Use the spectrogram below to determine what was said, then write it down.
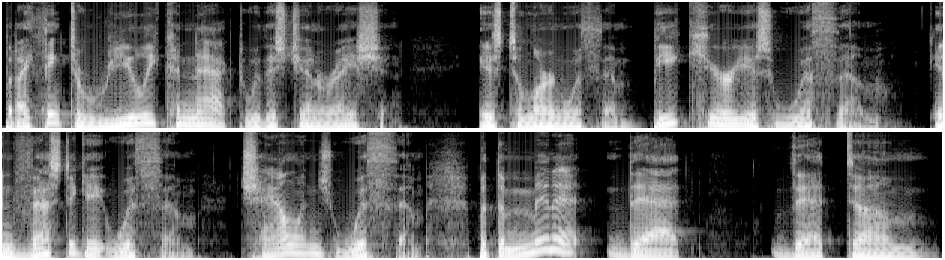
But I think to really connect with this generation is to learn with them, be curious with them, investigate with them, challenge with them. But the minute that that um,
